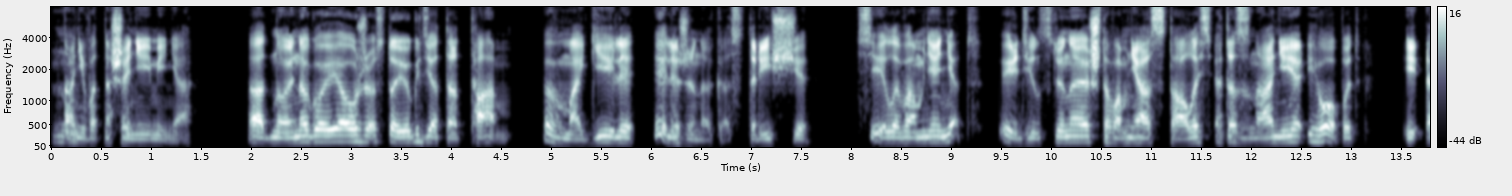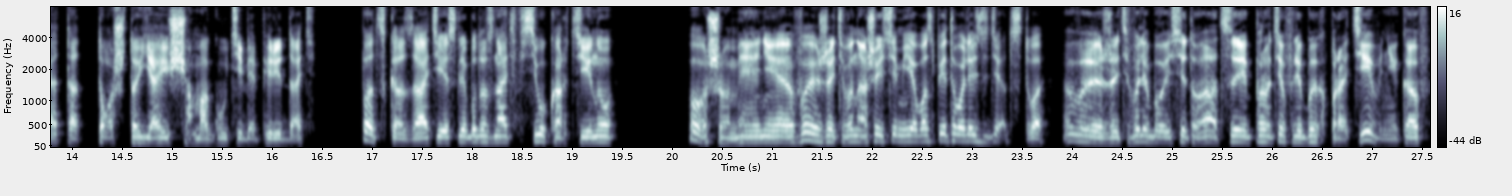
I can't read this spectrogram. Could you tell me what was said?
но не в отношении меня. Одной ногой я уже стою где-то там, в могиле или же на кострище. Силы во мне нет, Единственное, что во мне осталось, это знание и опыт. И это то, что я еще могу тебе передать. Подсказать, если буду знать всю картину. Уж умение выжить в нашей семье воспитывались с детства. Выжить в любой ситуации против любых противников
